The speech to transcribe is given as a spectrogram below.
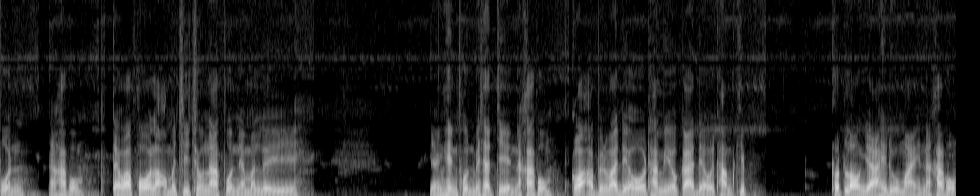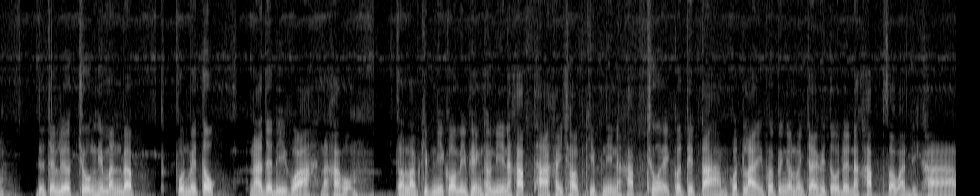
ฝนนะครับผมแต่ว่าพอเราเอามาฉีดช่วงหน้าฝนเนี่ยมันเลยยังเห็นผลไม่ชัดเจนนะครับผมก็เอาเป็นว่าเดี๋ยวถ้ามีโอกาสเดี๋ยวทำคลิปทดลองยาให้ดูใหม่นะครับผมเดี๋ยวจะเลือกช่วงที่มันแบบฝนไม่ตกน่าจะดีกว่านะครับผมสำหรับคลิปนี้ก็มีเพียงเท่านี้นะครับ ถ้าใครชอบคลิปนี้นะครับ ช่วยกดติดตาม กดไลค์เพื่อเป็นกำลังใจพี่โตด้วยนะครับ สวัสดีครับ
